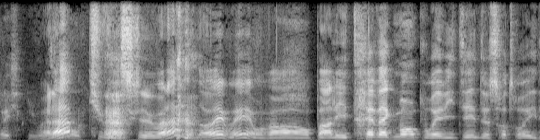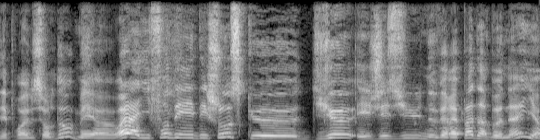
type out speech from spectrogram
Oui, je vois Voilà, ça. tu vois ce que... Voilà, ouais, ouais, on va en parler très vaguement pour éviter de se retrouver avec des problèmes sur le dos. Mais euh, voilà, il faut des, des choses que Dieu et Jésus ne verraient pas d'un bon oeil.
